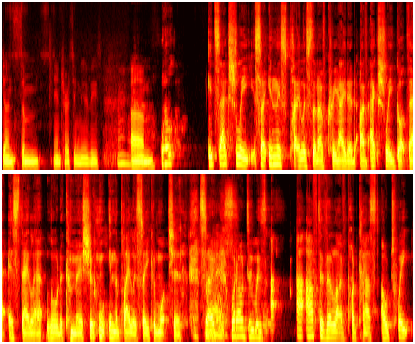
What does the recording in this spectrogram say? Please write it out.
done some interesting movies. Mm-hmm. Um, well, it's actually so in this playlist that I've created, I've actually got that Estee Lauder commercial in the playlist so you can watch it. So nice. what I'll do is uh, after the live podcast, I'll tweet.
